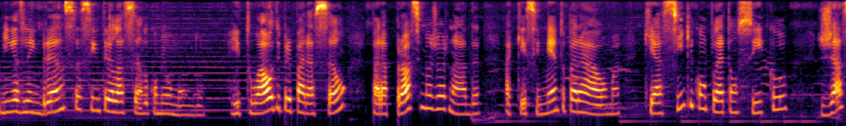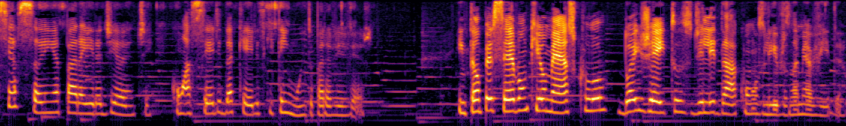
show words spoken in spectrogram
minhas lembranças se entrelaçando com meu mundo ritual de preparação para a próxima jornada, aquecimento para a alma, que assim que completa um ciclo, já se assanha para ir adiante, com a sede daqueles que têm muito para viver. Então percebam que eu mesclo dois jeitos de lidar com os livros na minha vida.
